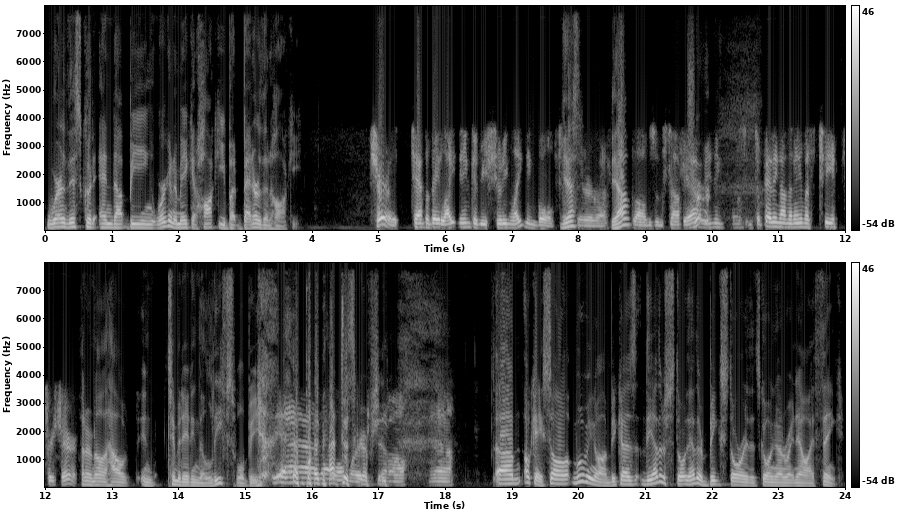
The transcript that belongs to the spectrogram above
where this could end up being. We're going to make it hockey, but better than hockey. Sure, Tampa Bay Lightning could be shooting lightning bolts yes. their uh, yeah. gloves and stuff. Yeah, sure. Depending on the name of the team, for sure. I don't know how intimidating the Leafs will be yeah, by that, that description. No. Yeah. Um, okay, so moving on because the other story, the other big story that's going on right now, I think,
